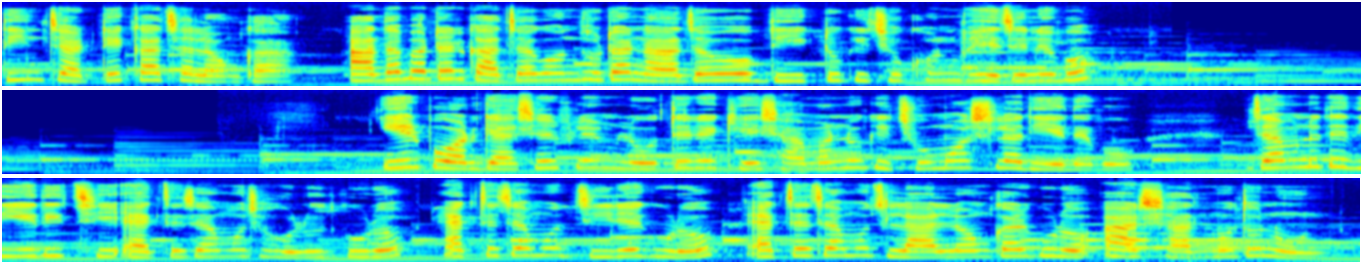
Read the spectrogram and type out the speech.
তিন চারটে কাঁচা লঙ্কা। আদা বাটার কাঁচা গন্ধটা না যাওয়া অবধি একটু কিছুক্ষণ ভেজে নেব। এরপর গ্যাসের ফ্লেম লোতে রেখে সামান্য কিছু মশলা দিয়ে দেব। যেমন এতে দিয়ে দিচ্ছি এক চা চামচ হলুদ গুঁড়ো, এক চা চামচ জিরে গুঁড়ো, এক চা চামচ লাল লঙ্কার গুঁড়ো আর স্বাদ মতো নুন।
